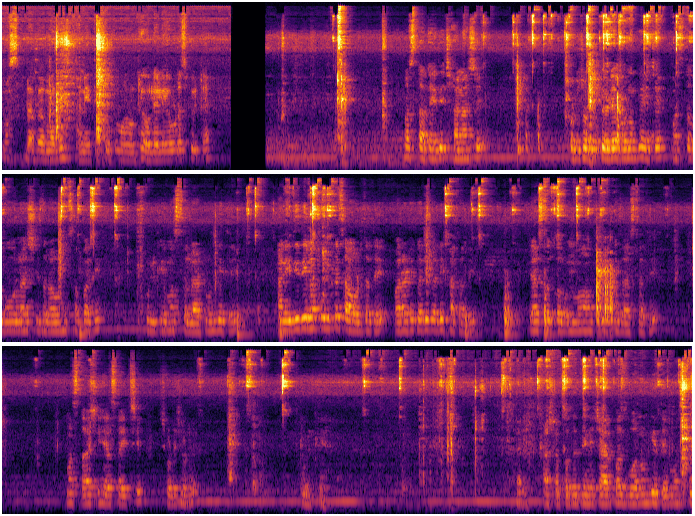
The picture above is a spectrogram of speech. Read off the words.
मस्त डब्यामध्ये. आणि ते पीठ म्हणून ठेवलेलं. एवढंच पीठ आहे. मस्त आता इथे छान असे छोटे छोटे पेढे बनवून घ्यायचे. मस्त गोल अशी राहून चपाती. फुलके मस्त लाटून घेते. आणि दिदीला फुलकेच आवडतात ते. पराठे कधी कधी खातात ते. जास्त करून मग फुलकेच असतात ते. मस्त अशी असायचे छोटे छोटे फुलके. चालेल अशा पद्धतीने चार पाच बनवून घेते मस्त.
